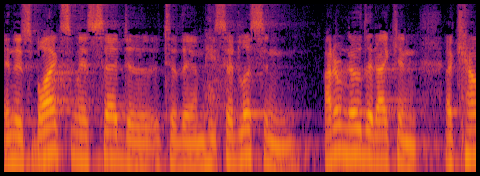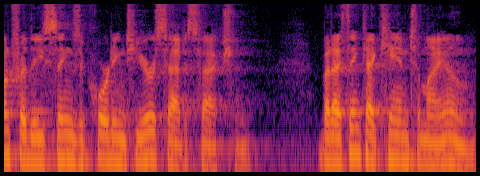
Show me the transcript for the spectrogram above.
And this blacksmith said to, to them, he said, listen, I don't know that I can account for these things according to your satisfaction, but I think I can to my own.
